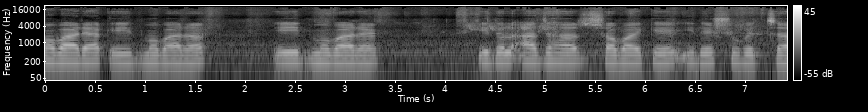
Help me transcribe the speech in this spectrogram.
মোবারক ঈদ মোবারক ঈদ মোবারক ঈদ উল আজহার, সবাইকে ঈদের শুভেচ্ছা।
